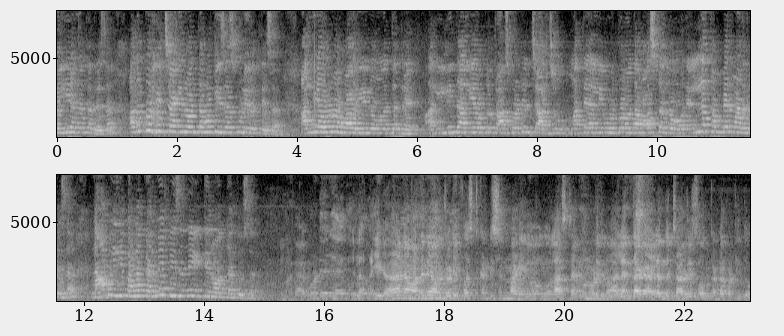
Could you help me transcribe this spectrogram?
ಡೆಲ್ಲಿ ಅಂತಂದ್ರೆ ಸರ್, ಅದಕ್ಕೂ ಹೆಚ್ಚಾಗಿರುವಂತಹ ಫೀಸಸ್ಗಳು ಇರುತ್ತೆ ಸರ್. ಅಲ್ಲಿ ಅವರು ಏನು ಅಂತಂದ್ರೆ, ಅಲ್ಲಿ ಇಲ್ಲಿಂದ ಅಲ್ಲಿ ಅವ್ರದ್ದು ಟ್ರಾನ್ಸ್ಪೋರ್ಟೇಷನ್ ಚಾರ್ಜು ಮತ್ತೆ ಅಲ್ಲಿ ಉಳ್ಕೊಳ್ಳುವಂತ ಹಾಸ್ಟೆಲ್ ಅವನ್ನೆಲ್ಲ ಕಂಪೇರ್ ಮಾಡಿದ್ರೆ ಸರ್, ನಾವು ಇಲ್ಲಿ ಬಹಳ ಕಡಿಮೆ ಫೀಸನ್ನೇ ಇಟ್ಟಿರುವಂತದ್ದು ಸರ್. ಇಲ್ಲ, ಈಗ ನಾವು ಅದನ್ನೇ ಅವ್ರ ಜೋಡಿ ಫಸ್ಟ್ ಕಂಡೀಷನ್ ಮಾಡಿ, ನೀವು ಲಾಸ್ಟ್ ಟೈಮ್ ನೋಡಿದ್ವಿ ನಾವು ಅಲ್ಲೊಂದು ಚಾರ್ಜಸ್ ಅವ್ರು ಕಂಡಪಟ್ಟಿದ್ದು.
